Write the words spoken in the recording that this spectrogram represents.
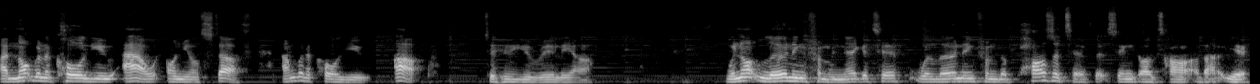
I'm not going to call you out on your stuff. I'm going to call you up to who you really are. We're not learning from a negative, we're learning from the positive that's in God's heart about you.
